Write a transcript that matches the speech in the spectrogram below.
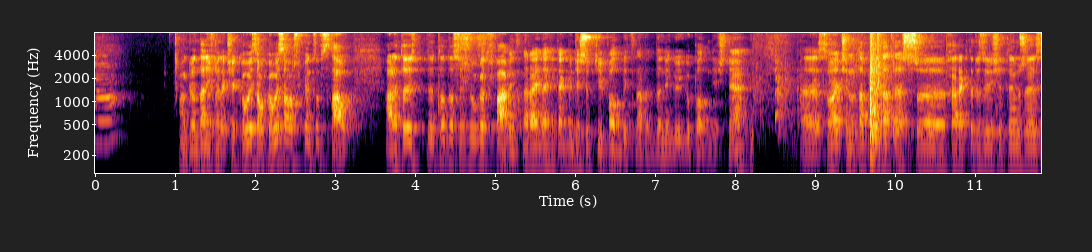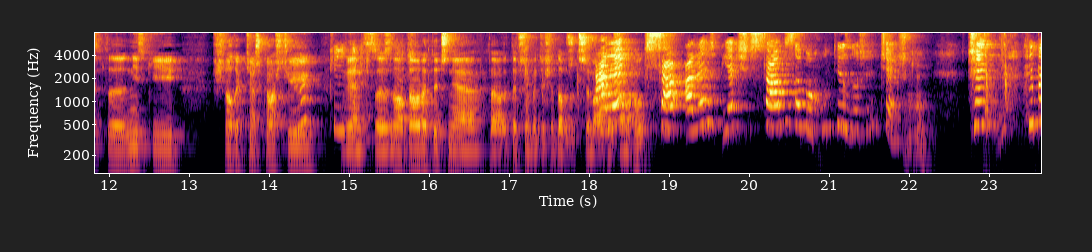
No. Oglądaliśmy, tak się kołysał, kołysał, aż w końcu wstał. Ale to, jest, to dosyć długo trwa, więc na rajdach i tak będzie szybciej podbiec nawet do niego i go podnieść, nie? E, Słuchajcie, no ta płyta też e, charakteryzuje się tym, że jest e, niski środek ciężkości, czyli więc no teoretycznie, teoretycznie będzie się dobrze trzymał ten samochód. Sa, ale jak sam samochód jest dosyć ciężki. Mhm. Czy, chyba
